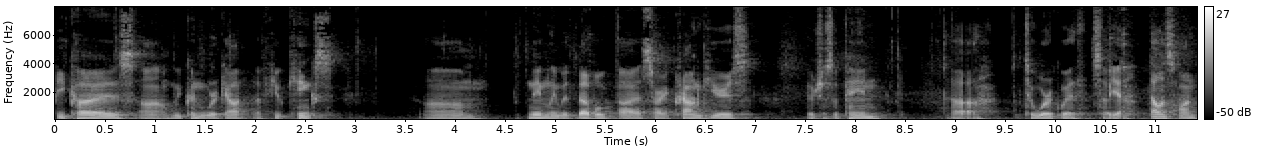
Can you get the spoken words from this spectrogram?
because um, we couldn't work out a few kinks, um, namely with bevel, uh, sorry, crown gears. They're just a pain uh, to work with. So yeah, that was fun.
